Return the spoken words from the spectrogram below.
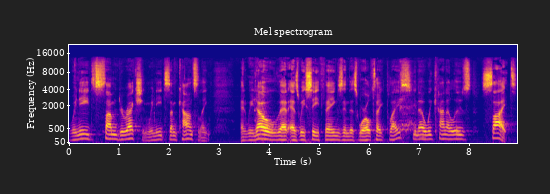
We need some direction. We need some counseling. And we know that as we see things in this world take place, you know, we kind of lose sight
